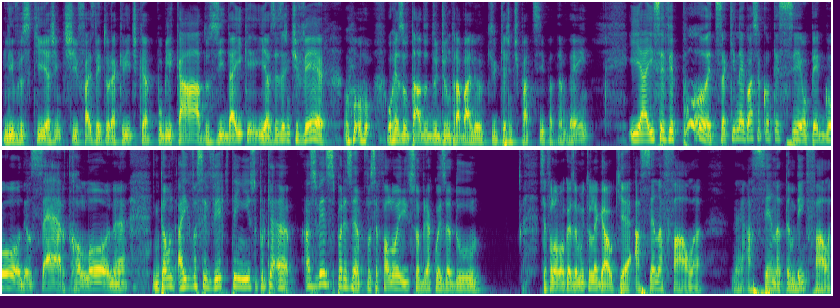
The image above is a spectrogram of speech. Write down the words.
livros que a gente faz leitura crítica publicados e daí que, e às vezes a gente vê o, o resultado do, de um trabalho que, que a gente participa também. E aí você vê, putz, aqui negócio aconteceu, pegou, deu certo, rolou, né? Então aí você vê que tem isso, porque uh, às vezes, por exemplo, você falou aí sobre a coisa do. Você falou uma coisa muito legal que é a cena fala. Né? A cena também fala.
